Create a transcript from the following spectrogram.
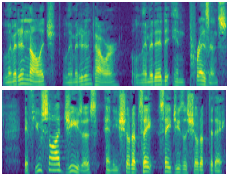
limited in knowledge, limited in power, limited in presence, if you saw Jesus and he showed up, say, say Jesus showed up today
